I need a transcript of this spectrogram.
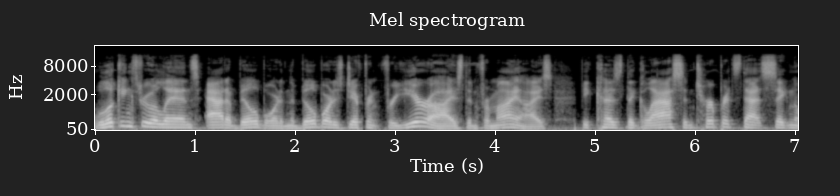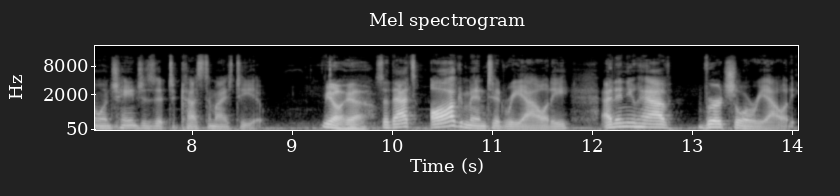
looking through a lens at a billboard, and the billboard is different for your eyes than for my eyes because the glass interprets that signal and changes it to customize to you. oh yeah, So, that's augmented reality. And then you have virtual reality.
